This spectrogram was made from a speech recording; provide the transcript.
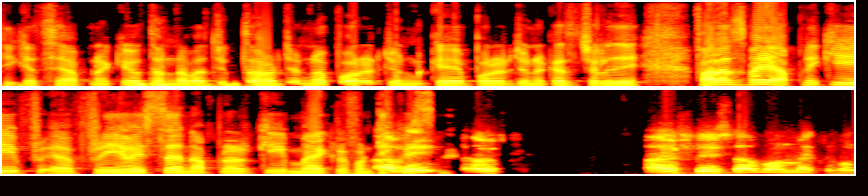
ঠিক আছে আপনাকেও ধন্যবাদ যুক্ত হওয়ার জন্য। পরের জনকে পরের জনের কাছে চলে যাই। ফারাজ ভাই আপনি কি ফ্রি হয়েছেন? আপনার কি মাইক্রোফোন ঠিক আছে? আমি ফ্রি আমার মাইক্রোফোন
